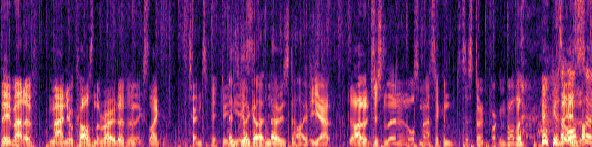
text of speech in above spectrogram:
the amount of manual cars on the road over the next like 10 to 15 It's years. going to go nosedive. Yeah, I would just learn an automatic and just don't fucking bother. 'Cause But it is- also,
